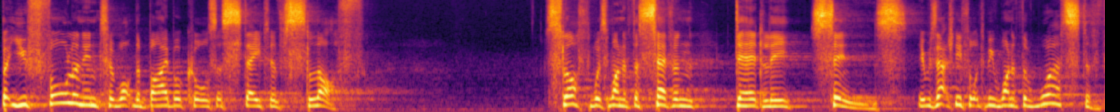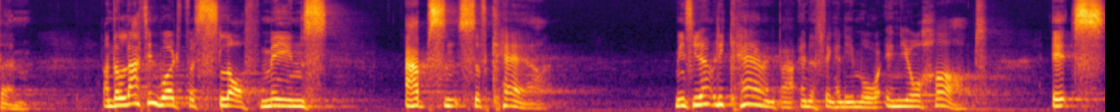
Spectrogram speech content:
but you've fallen into what the Bible calls a state of sloth. Sloth was one of the seven deadly sins. It was actually thought to be one of the worst of them. And the Latin word for sloth means absence of care. It means you don't really care about anything anymore in your heart. It's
